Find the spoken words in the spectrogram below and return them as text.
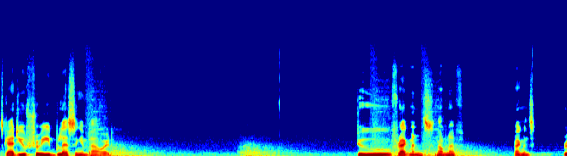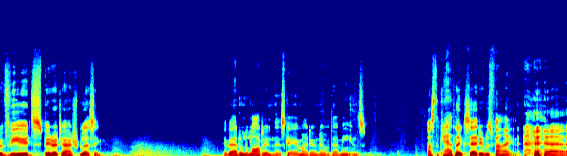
Scadutree blessing empowered. Two fragments? Not enough. Fragments. Revered Spirit Ash blessing. They've added a lot in this game. I don't know what that means. Plus, the Catholic said it was fine. yeah.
